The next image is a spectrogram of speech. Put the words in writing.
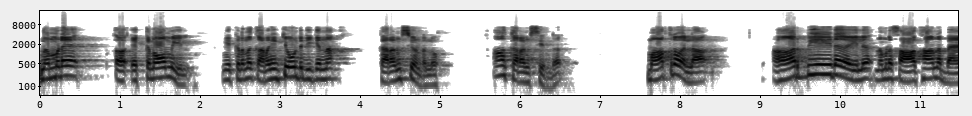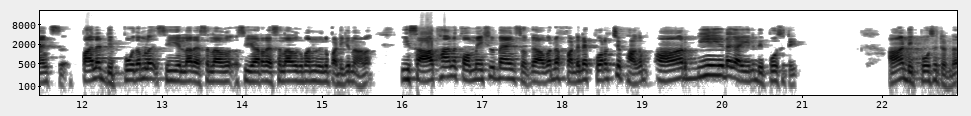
നമ്മുടെ എക്കണോമിയിൽ ഇങ്ങനെ കിടന്ന് കറങ്ങിക്കൊണ്ടിരിക്കുന്ന കറൻസി ഉണ്ടല്ലോ. ആ കറൻസി ഉണ്ട്. മാത്രമല്ല ആർ ബി ഐയുടെ കയ്യിൽ നമ്മുടെ സാധാരണ ബാങ്ക്സ് പല ഡിപ്പോ നമ്മൾ C L R S L R C R R S L R എന്ന് പറഞ്ഞ് നിങ്ങൾ പഠിക്കുന്നതാണ്. ഈ സാധാരണ കൊമേഴ്ഷ്യൽ ബാങ്ക്സ് ഒക്കെ അവരുടെ ഫണ്ടിന്റെ കുറച്ച് ഭാഗം ആർ ബി ഐയുടെ കയ്യിൽ ഡിപ്പോസിറ്റ് ചെയ്യും. ആ ഡിപ്പോസിറ്റ് ഉണ്ട്.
